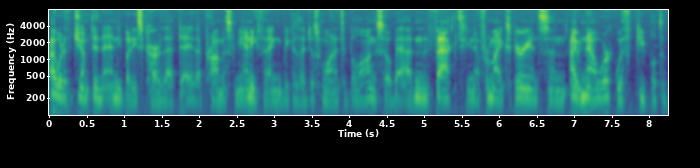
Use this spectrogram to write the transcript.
I would have jumped into anybody's car that day that promised me anything because I just wanted to belong so bad. And in fact, you know, from my experience, and I now work with people to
